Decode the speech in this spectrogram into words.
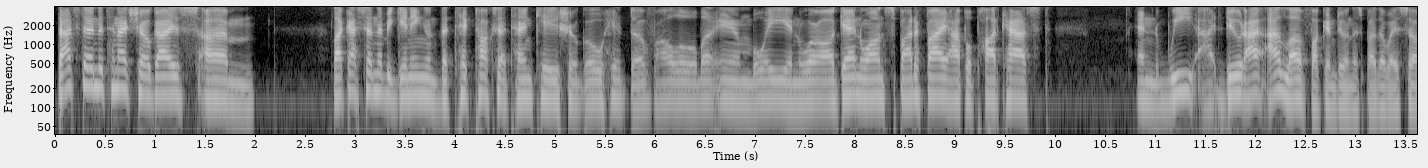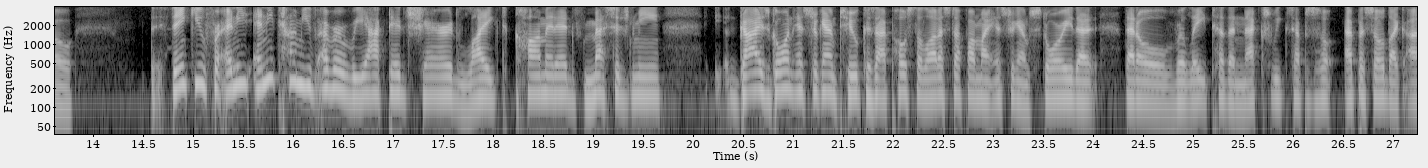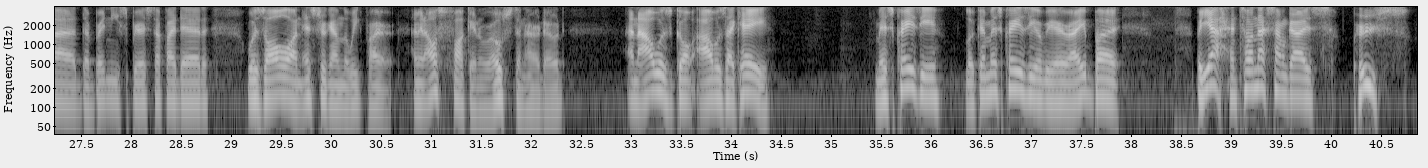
that's the end of tonight's show, guys. Um, like I said in the beginning, the TikTok's at 10k. So go hit the follow button, boy. And we're again we're on Spotify, Apple Podcast, and we, I, dude, I I love fucking doing this. By the way, so th- thank you for any any time you've ever reacted, shared, liked, commented, messaged me. Guys, go on Instagram too because I post a lot of stuff on my Instagram story that that'll relate to the next week's episode. Episode like uh the Britney Spears stuff I did was all on Instagram the week prior. I mean, I was fucking roasting her, dude, and I was go I was like, hey, Miss Crazy, look at Miss Crazy over here, right? But but yeah, until next time, guys, peace.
